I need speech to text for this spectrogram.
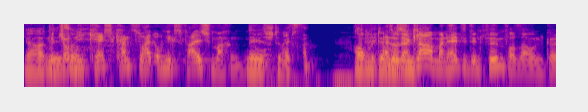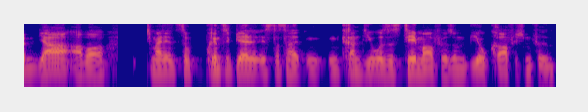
Ja, Mit Johnny auch, Cash kannst du halt auch nichts falsch machen. Nee, so, stimmt. weißt du? auch mit der Also na Musik. klar, man hätte den Film versauen können, ja, aber ich meine jetzt so prinzipiell ist das halt ein, ein grandioses Thema für so einen biografischen Film.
